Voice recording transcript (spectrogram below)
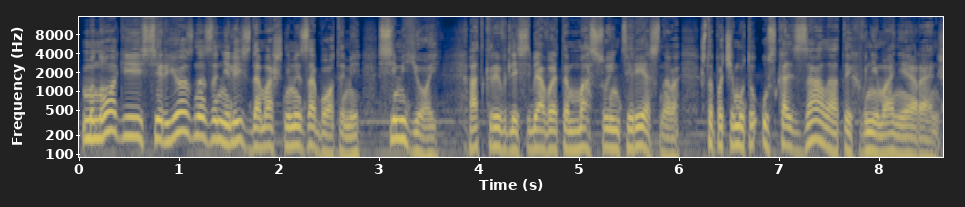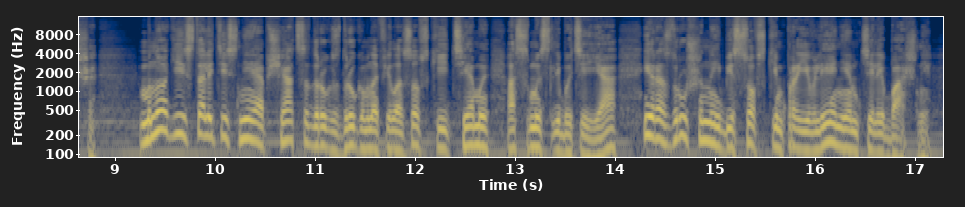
Многие серьезно занялись домашними заботами, семьей, открыв для себя в этом массу интересного, что почему-то ускользало от их внимания раньше. Многие стали теснее общаться друг с другом на философские темы о смысле бытия и разрушенной бесовским проявлением телебашни –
